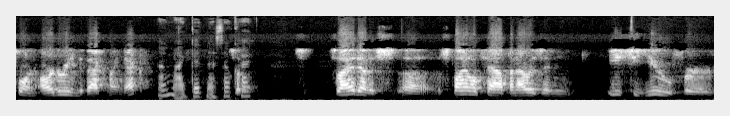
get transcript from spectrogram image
tore an artery in the back of my neck. Oh my goodness. Okay. So I had to have a, uh, a spinal tap, and I was in ECU for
